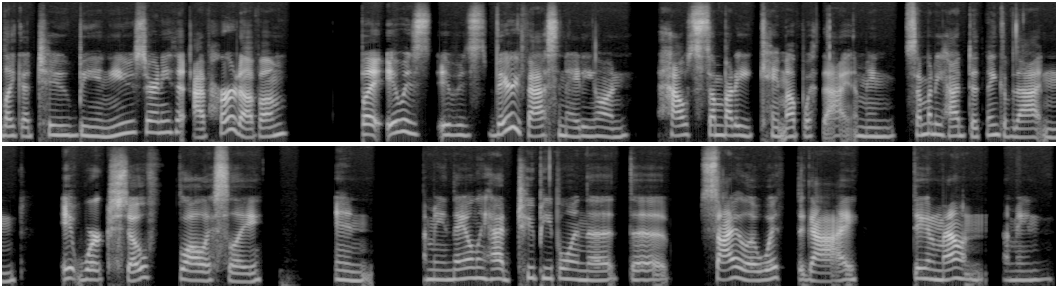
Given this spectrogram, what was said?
like a tube being used or anything. I've heard of them, but it was it was very fascinating on how somebody came up with that. I mean, somebody had to think of that, and it worked so flawlessly. And I mean, they only had two people in the the silo with the guy digging a mountain. I mean,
